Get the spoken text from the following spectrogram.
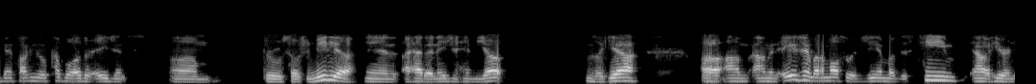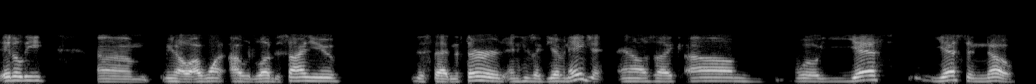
been talking to a couple other agents um, through social media, and I had an agent hit me up. He was like, yeah, uh, I'm I'm an agent, but I'm also a GM of this team out here in Italy. Um, you know, I want, I would love to sign you, this, that, and the third. And he's like, do you have an agent? And I was like, um, well, yes, yes, and no.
